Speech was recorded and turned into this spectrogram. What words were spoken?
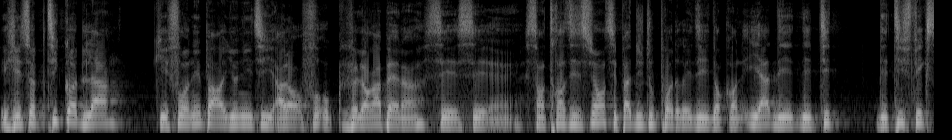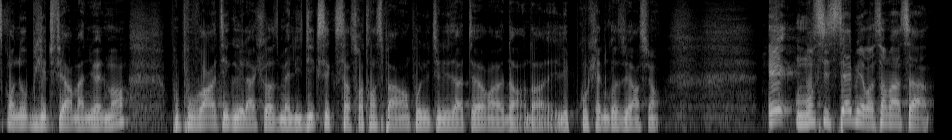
Et j'ai ce petit code là qui est fourni par Unity. Alors, je le rappelle, hein, c'est sans transition, c'est pas du tout prod ready. Donc, il y a des, des petites des petits fixes qu'on est obligé de faire manuellement pour pouvoir intégrer la chose. Mais l'idée, c'est que ça soit transparent pour l'utilisateur euh, dans, les prochaines grosses versions. Et mon système, il ressemble à ça.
